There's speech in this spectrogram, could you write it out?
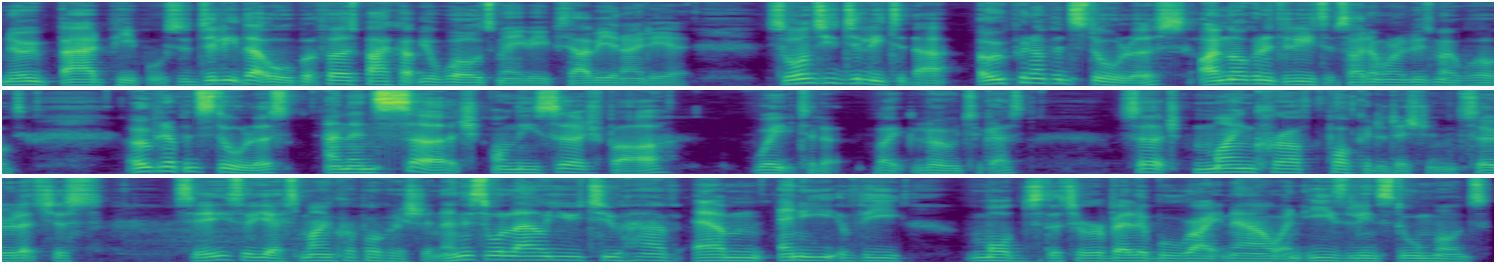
No bad people, so delete that all, but first back up your worlds maybe, because that'd be an idea. So once you deleted that, open up Installous. I'm not going to delete it, so I don't want to lose my worlds. Open up Installous, and then search on the search bar wait till it like loads, I guess. Search Minecraft Pocket Edition. So let's just see. So yes, Minecraft Pocket Edition, and this will allow you to have um, any of the mods that are available right now and easily install mods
